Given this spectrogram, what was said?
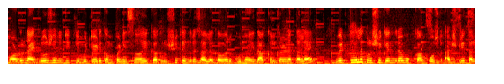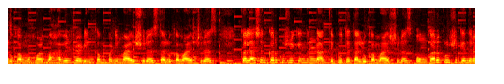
मॉडर्न ॲग्रो जेनेटिक लिमिटेड कंपनीसह एका कृषी केंद्र चालकावर गुन्हाही दाखल करण्यात आलाय. विठ्ठल कृषी केंद्र मुक्काम post Ashti taluka Mohol Mahavir trading company Malshiras taluka Malshiras Kalashankar कृषी केंद्र नातेपुते तालुका माळशिरस ओंकार कृषी केंद्र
